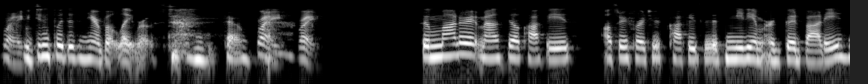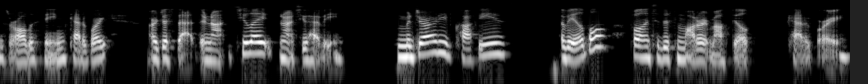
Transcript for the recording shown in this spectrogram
Right. We didn't put this in here, but light roast. so. Right, right. So moderate mouthfeel coffees also referred to as coffees with medium or good body, those are all the same category, are just that. They're not too light, they're not too heavy. The majority of coffees available fall into this moderate mouthfeel category.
